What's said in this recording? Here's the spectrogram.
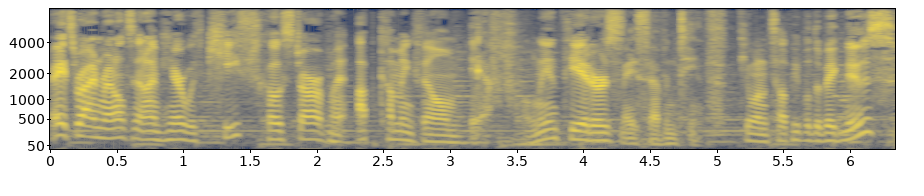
Hey, it's Ryan Reynolds, and I'm here with Keith, co star of my upcoming film, If, only in theaters, May 17th. Do you want to tell people the big news?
